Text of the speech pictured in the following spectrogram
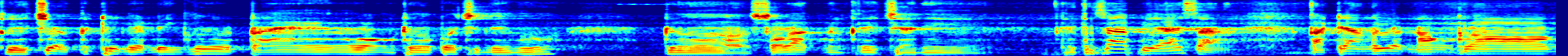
Gereja gede nek minggu tang wong do apa jenenge do sholat nang nih jadi saya biasa kadang yo nongkrong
